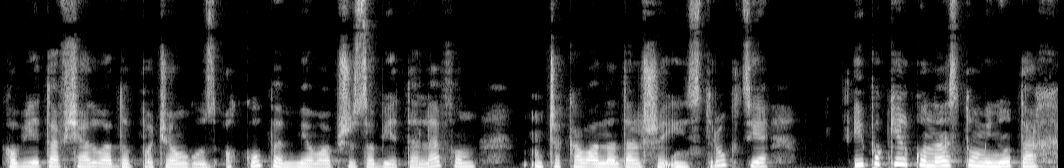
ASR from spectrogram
Kobieta wsiadła do pociągu z okupem, miała przy sobie telefon, czekała na dalsze instrukcje, i po kilkunastu minutach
